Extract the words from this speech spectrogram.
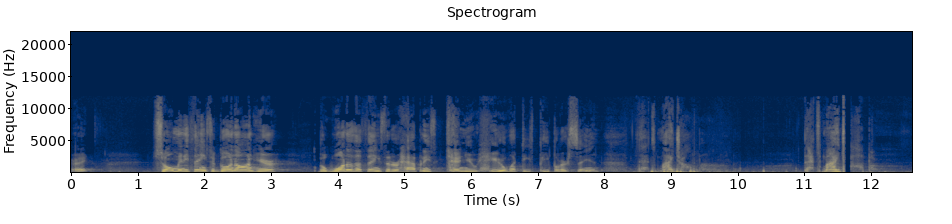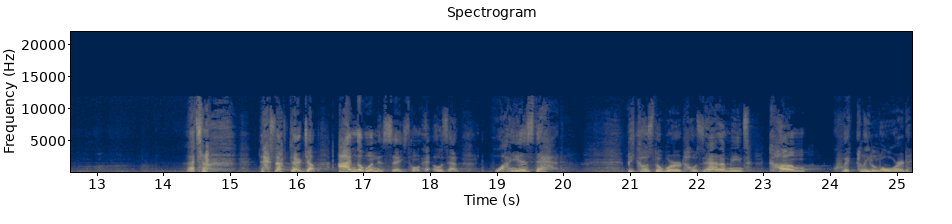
Right? So many things are going on here, but one of the things that are happening is can you hear what these people are saying? That's my job. That's my job. That's not, that's not their job. I'm the one that says Hosanna. Why is that? Because the word Hosanna means, Come quickly, Lord,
